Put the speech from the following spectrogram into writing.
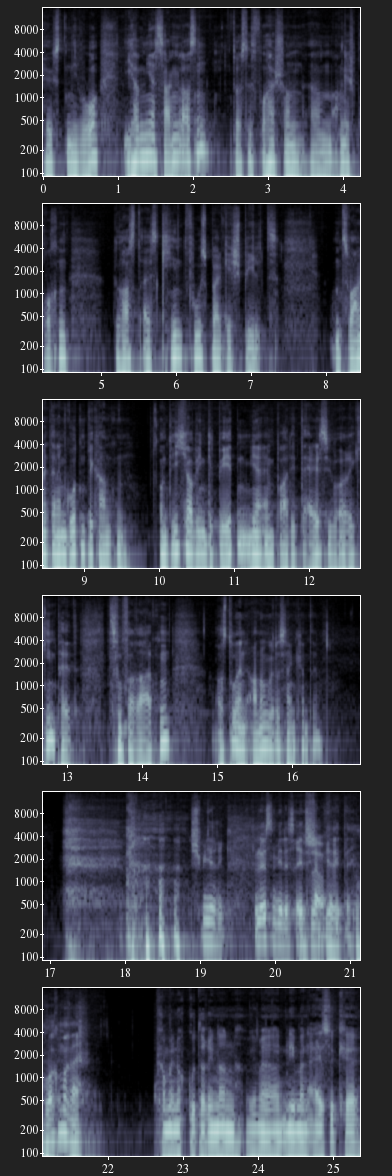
höchstem Niveau. Ich habe mir sagen lassen, du hast es vorher schon ähm, angesprochen, du hast als Kind Fußball gespielt. Und zwar mit einem guten Bekannten. Und ich habe ihn gebeten, mir ein paar Details über eure Kindheit zu verraten. Hast du eine Ahnung, wer das sein könnte? Schwierig. Lösen wir das Rätsel auf, bitte. Horch mal rein. Ich kann mich noch gut erinnern, wir haben ja neben Eishockey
